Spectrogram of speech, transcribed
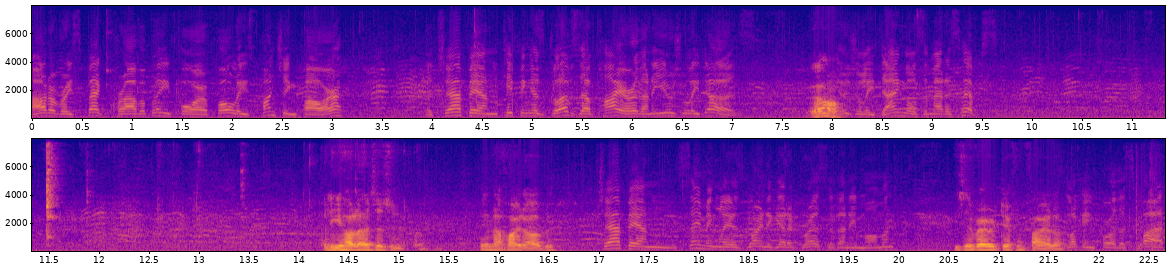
Out of respect, probably, for Folley's punching power, the champion keeping his gloves up higher than he usually does. Ja. Usually dangles them at his hips. Ali holder altid sin øh, hænder højt oppe. Champion seemingly is going to get aggressive any moment. He's a very different fighter. Looking for the spot.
